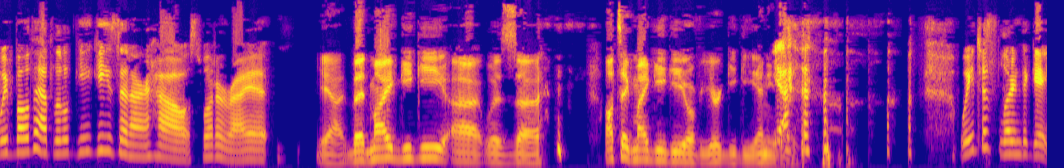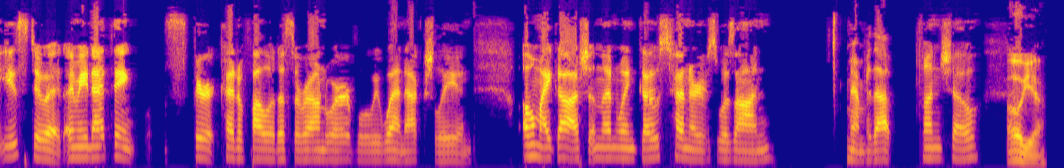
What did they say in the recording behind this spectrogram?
we both had little gigis in our house. What a riot. Yeah, but my gigi uh, was uh, I'll take my Gigi over your Gigi anyway. Yeah. we just learned to get used to it. I mean, I think spirit kind of followed us around wherever we went actually. And oh my gosh. And then when Ghost Hunters was on, remember that fun show? Oh yeah.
